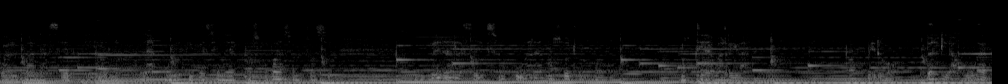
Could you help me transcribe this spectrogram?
cuál van a ser eh, las modificaciones del paso a paso, entonces ver a la selección jugar a nosotros no nos tira para arriba. Pero verla jugar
